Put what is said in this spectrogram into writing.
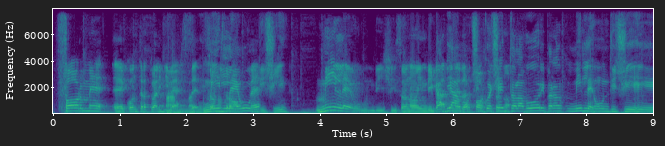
forme eh, contrattuali diverse. 1011? 1011 sono indicati abbiamo 500 no. lavori però 1011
